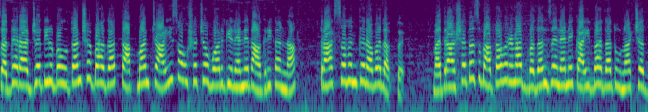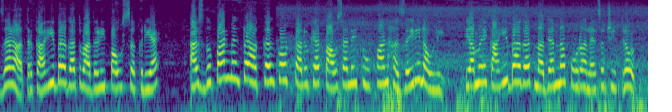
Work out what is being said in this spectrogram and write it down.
सध्या राज्यातील बहुतांश भागात तापमान चाळीस अंशाच्या वर गेल्याने नागरिकांना त्रास सहन करावा लागतोय. मात्र अशातच वातावरणात बदल झाल्याने काही भागात उन्हाच्या झळा तर काही भागात वादळी पाऊस सक्रिय आहे. आज दुपारनंतर अक्कलकोट तालुक्यात पावसाने तुफान हजेरी लावली. यामुळे काही भागात नद्यांना पूर आल्याचं चित्र होतं.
